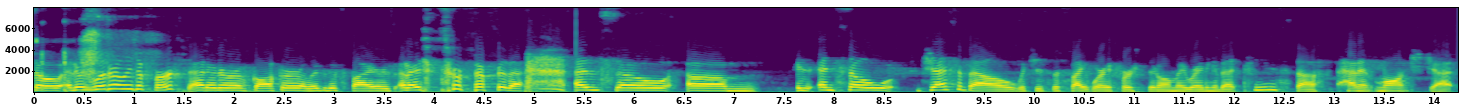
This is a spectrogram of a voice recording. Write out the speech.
so, and it was literally the first editor of Gawker, Elizabeth Spiers, and I just remember that. And so, um, and so Jezebel, which is the site where I first did all my writing about teen stuff, hadn't launched yet.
